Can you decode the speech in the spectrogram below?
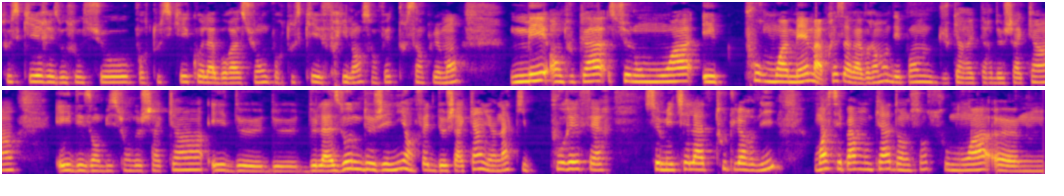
tout ce qui est réseaux sociaux pour tout ce qui est collaboration pour tout ce qui est freelance en fait tout simplement. Mais en tout cas selon moi et pour moi-même après ça va vraiment dépendre du caractère de chacun et des ambitions de chacun et de, de, de la zone de génie en fait de chacun. Il y en a qui pourraient faire ce métier-là toute leur vie. Moi, c'est pas mon cas dans le sens où moi, euh,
